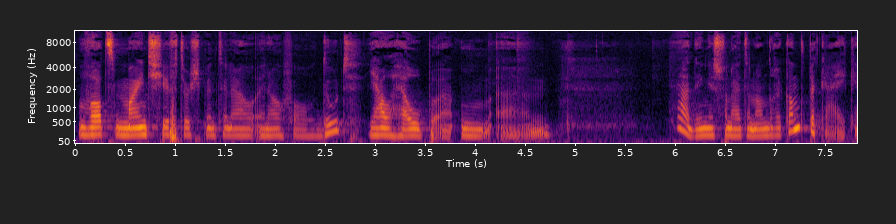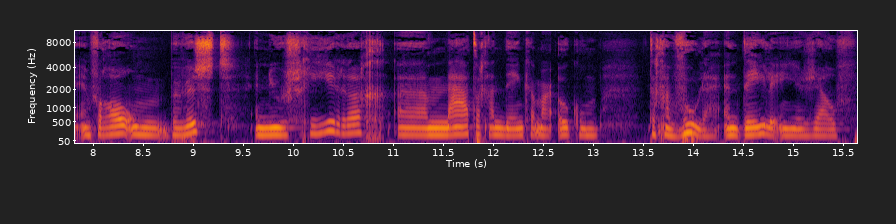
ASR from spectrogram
wat mindshifters.nl in elk geval doet. Jou helpen om um, ja, dingen vanuit een andere kant bekijken. En vooral om bewust en nieuwsgierig um, na te gaan denken, maar ook om te gaan voelen en delen in jezelf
